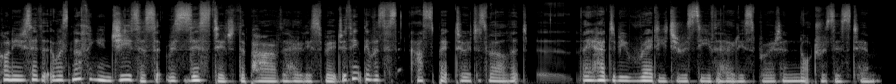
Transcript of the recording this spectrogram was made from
Colin, you said that there was nothing in Jesus that resisted the power of the Holy Spirit. Do you think there was this aspect to it as well that uh, they had to be ready to receive the Holy Spirit and not resist Him?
